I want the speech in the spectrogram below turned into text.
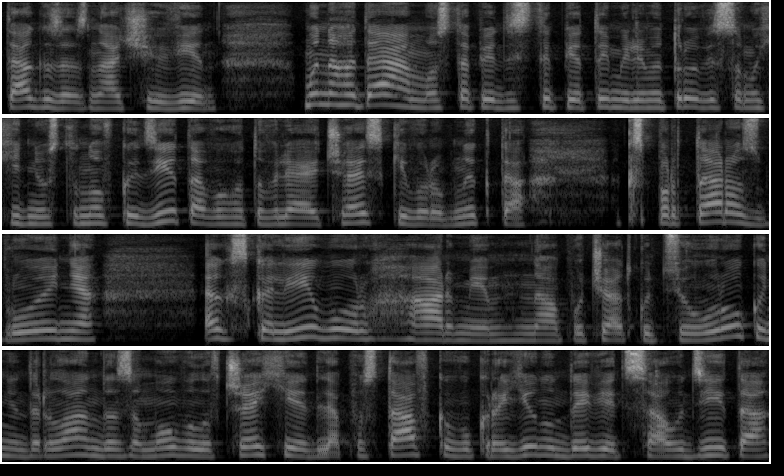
Так зазначив він. Ми нагадаємо, 155-мм самохідні установки діта виготовляє чеський виробник та експортер озброєння. Екскалібур армії на початку цього року Нідерланди замовили в Чехії для поставки в Україну 9 Саудіта.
